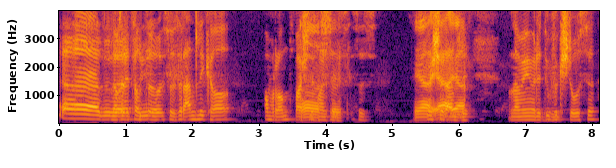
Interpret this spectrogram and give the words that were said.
Ah, du Nachher hat's halt so, so ein Rändchen gehabt am Rand, weißt du, Ah, ich meine, so so ein ja, ja, Zwischenrändchen. ja. Und dann haben wir immer dort raufgestoßen.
